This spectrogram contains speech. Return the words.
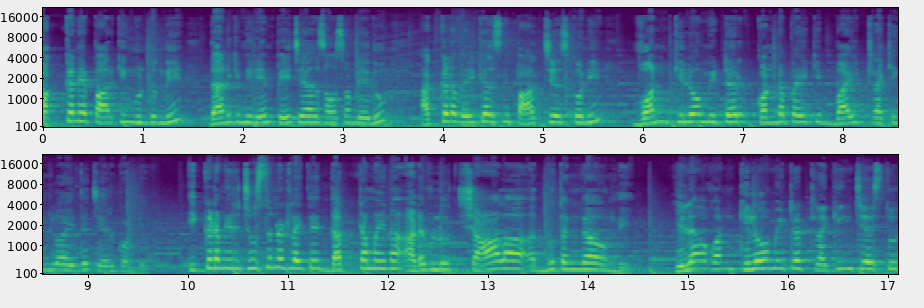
పక్కనే పార్కింగ్ ఉంటుంది. దానికి మీరు ఏం పే చేయాల్సిన అవసరం లేదు. అక్కడ వెహికల్స్ని పార్క్ చేసుకొని వన్ కిలోమీటర్ కొండపైకి బై ట్రెక్కింగ్లో అయితే చేరుకోండి. ఇక్కడ మీరు చూస్తున్నట్లయితే దట్టమైన అడవులు చాలా అద్భుతంగా ఉంది. ఇలా వన్ కిలోమీటర్ ట్రెక్కింగ్ చేస్తూ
